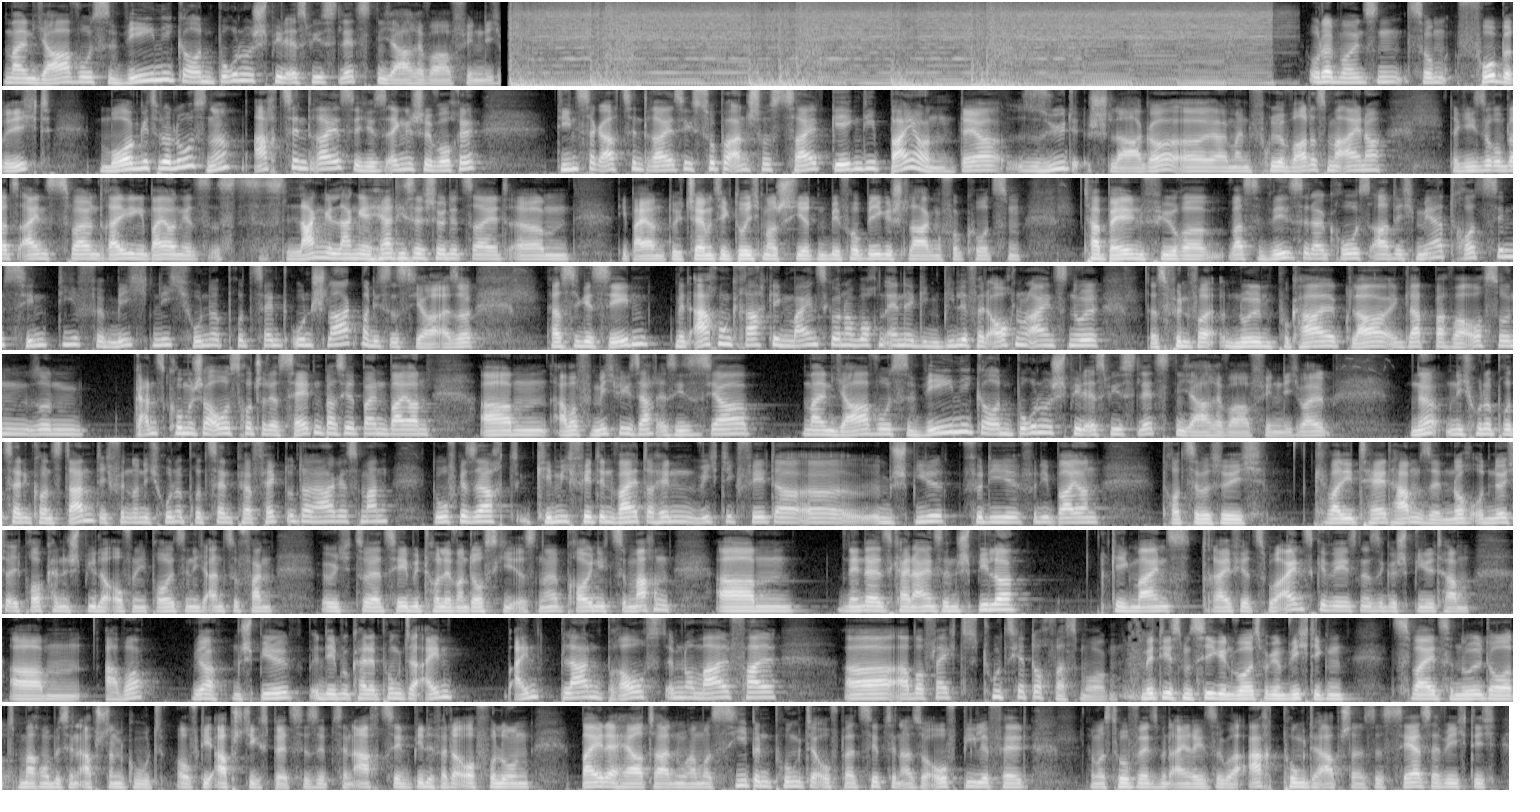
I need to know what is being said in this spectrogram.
mal ein Jahr, wo es weniger ein Bonusspiel ist, wie es letzten Jahre war, finde ich. Oder 19 zum Vorbericht. Morgen geht's wieder los, ne? 18.30 ist englische Woche. Dienstag 18.30 super Anschlusszeit gegen die Bayern. Der Südschlager. Äh, ich meine, früher war das mal einer. Da ging es auch um Platz 1, 2 und 3 gegen die Bayern. Jetzt ist es lange, lange her, diese schöne Zeit. Ähm, die Bayern durch Champions League durchmarschierten, BVB geschlagen vor kurzem. Tabellenführer, was willst du da großartig mehr? Trotzdem sind die für mich nicht 100% unschlagbar dieses Jahr. Also, hast du gesehen, mit Ach und Krach gegen Mainz gewonnen am Wochenende, gegen Bielefeld auch 0-1-0. Das 5-0 im Pokal, klar, in Gladbach war auch so ein, so ein ganz komischer Ausrutscher, der selten passiert bei den Bayern. Ähm, aber für mich, wie gesagt, ist dieses Jahr mal ein Jahr, wo es weniger ein Bonusspiel ist, wie es letzten Jahre war, finde ich. Weil, ne, nicht 100% konstant. Ich finde noch nicht 100% perfekt unter Nagelsmann. Doof gesagt, Kimmich fehlt den weiterhin. Wichtig fehlt da äh, im Spiel für die, für die Bayern. Trotzdem natürlich, Qualität haben sie noch und nöcher. Ich brauche keine Spieler aufnehmen. Ich brauche jetzt nicht anzufangen, wirklich zu erzählen, wie toll Lewandowski ist. Ne? Brauche ich nicht zu machen. Ähm, nenne da jetzt keine einzelnen Spieler. Gegen Mainz 3-4-2-1 gewesen, dass sie gespielt haben. Ähm, aber ja, ein Spiel, in dem du keine Punkte ein, einplanen brauchst im Normalfall. Äh, aber vielleicht tut es ja doch was morgen. Mit diesem Sieg in Wolfsburg im wichtigen 2 zu 0 dort machen wir ein bisschen Abstand gut auf die Abstiegsplätze 17, 18. Bielefeld hat auch verloren bei der Hertha. Nun haben wir sieben Punkte auf Platz 17, also auf Bielefeld. Wenn wir das Torverhältnis mit einrechnen, sogar acht Punkte Abstand. Das ist sehr, sehr wichtig.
